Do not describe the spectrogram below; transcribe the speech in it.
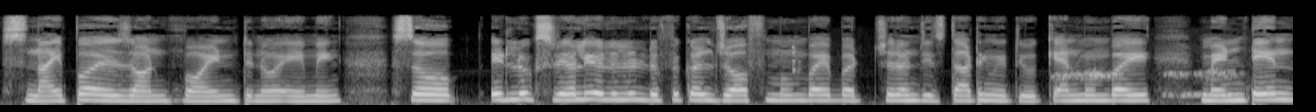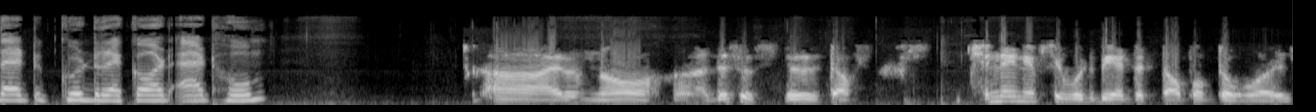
sniper is on point, you know, aiming. So it looks really a little difficult job for Mumbai. But Chiranjit, starting with you, can Mumbai maintain that good record at home? Uh, I don't know. Uh, this is this is tough. Chennai FC would be at the top of the world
